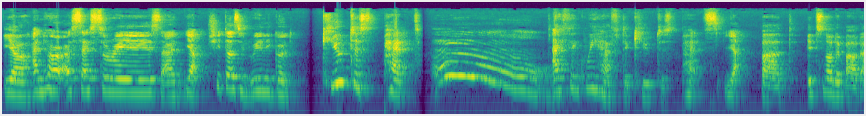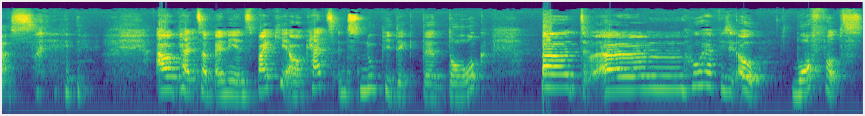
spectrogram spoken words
Yeah. And her accessories and yeah, she does it really good. Cutest pet. Mm. I think we have the cutest pets. Yeah. But it's not about us. Our pets are Benny and Spiky, our cats, and Snoopy the, the dog. But um, who have we? seen? Oh, Waffles.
